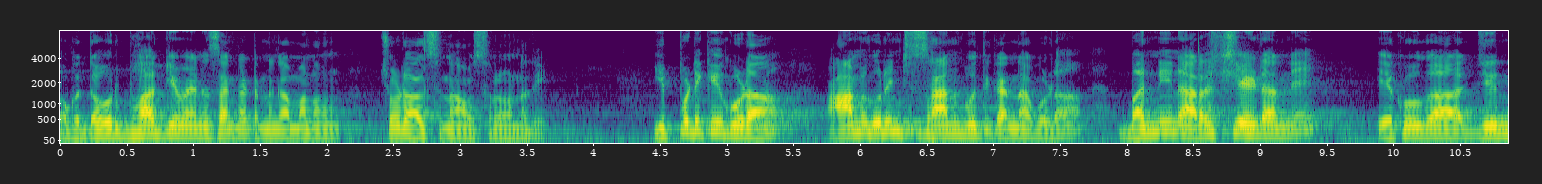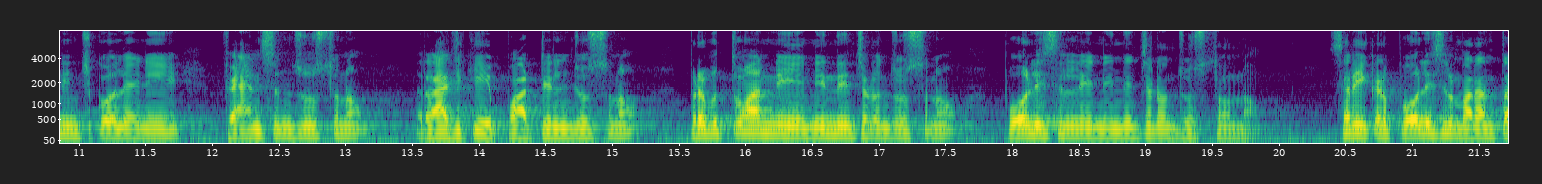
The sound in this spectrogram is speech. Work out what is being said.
ఒక దౌర్భాగ్యమైన సంఘటనగా మనం చూడాల్సిన అవసరం ఉన్నది. ఇప్పటికీ కూడా ఆమె గురించి సానుభూతి కన్నా కూడా బన్నీని అరెస్ట్ చేయడాన్ని ఎక్కువగా జీర్ణించుకోలేని ఫ్యాన్స్ని చూస్తున్నాం రాజకీయ పార్టీలను చూస్తున్నాం ప్రభుత్వాన్ని నిందించడం చూస్తున్నాం పోలీసుల్ని నిందించడం చూస్తున్నాం. సరే ఇక్కడ పోలీసులు మరంత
